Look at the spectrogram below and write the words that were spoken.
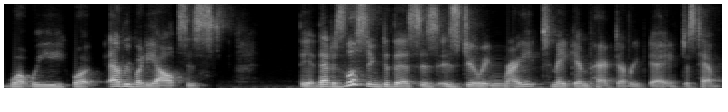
what we what everybody else is that is listening to this is is doing right to make impact every day just have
